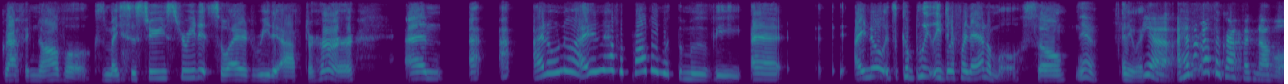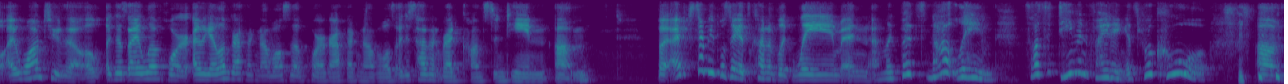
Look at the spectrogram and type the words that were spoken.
graphic novel because my sister used to read it, so I would read it after her, and I, I, I don't know, I didn't have a problem with the movie. Uh, I know it's a completely different animal, so yeah. Anyway, Yeah, I haven't read the graphic novel. I want to though, because I love horror. I mean, I love graphic novels. I love horror graphic novels. I just haven't read Constantine. Um, but I've just heard people say it's kind of like lame, and I'm like, but it's not lame. It's lots of demon fighting. It's real cool. Um,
